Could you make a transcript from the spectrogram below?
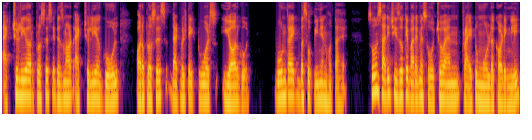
actually your process it is not actually a goal और a process that will take towards your goal वो उनका एक बस ओपिनियन होता है। सो so, उन सारी चीज़ों के बारे में सोचो and try to mould accordingly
